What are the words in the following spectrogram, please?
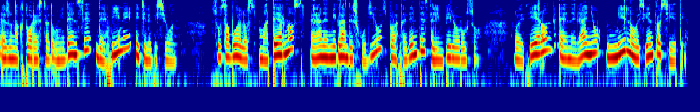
es un actor estadounidense de cine y televisión. Sus abuelos maternos eran inmigrantes judíos procedentes del Imperio ruso. Lo hicieron en el año 1907.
